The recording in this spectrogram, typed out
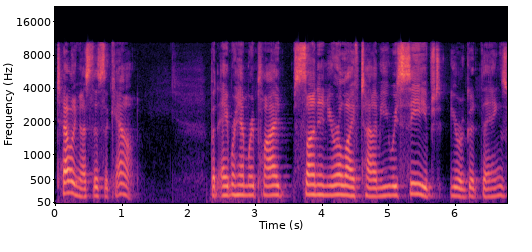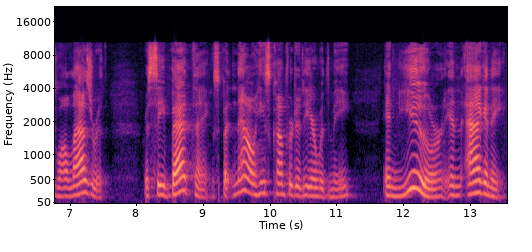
telling us this account. But Abraham replied, Son, in your lifetime you received your good things, while Lazarus received bad things. But now he's comforted here with me, and you're in agony.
